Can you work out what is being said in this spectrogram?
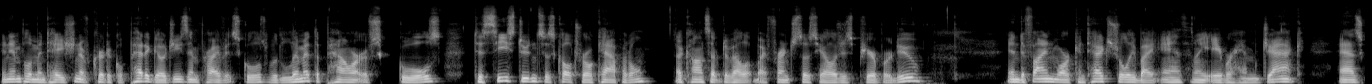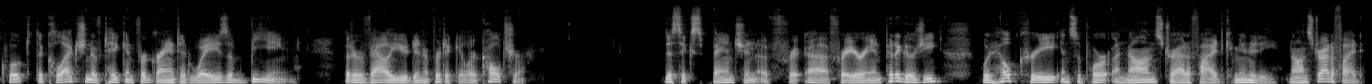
An implementation of critical pedagogies in private schools would limit the power of schools to see students as cultural capital, a concept developed by French sociologist Pierre Bourdieu, and defined more contextually by Anthony Abraham Jack as, quote, the collection of taken for granted ways of being that are valued in a particular culture. This expansion of uh, Freirean pedagogy would help create and support a non stratified community. Non stratified,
